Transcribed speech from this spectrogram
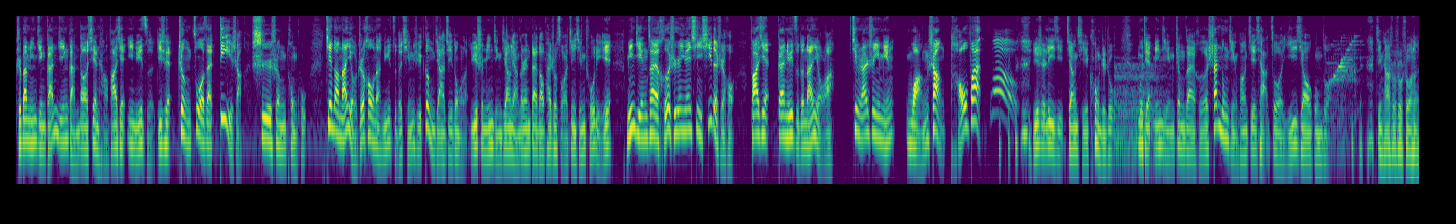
值班民警赶紧赶到现场，发现一女子的确正坐在地上失声痛哭。见到男友之后呢，女子的情绪更加激动了，于是民警将两个人带到派出所进行处理。民警在核实人员信息的时候，发现该女子的男友啊，竟然是一名。网上逃犯，于是立即将其控制住。目前，民警正在和山东警方接洽做移交工作。警察叔叔说了：“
